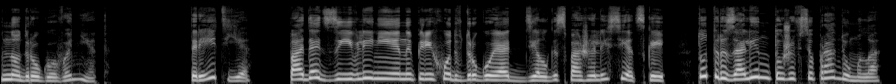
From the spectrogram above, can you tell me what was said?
но другого нет. Третье — подать заявление на переход в другой отдел госпожи Лисецкой. Тут Розалин тоже все продумала.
